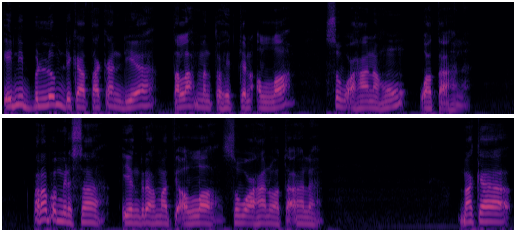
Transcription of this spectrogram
ini belum dikatakan dia telah mentauhidkan Allah Subhanahu wa taala. Para pemirsa yang dirahmati Allah Subhanahu wa taala. Maka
